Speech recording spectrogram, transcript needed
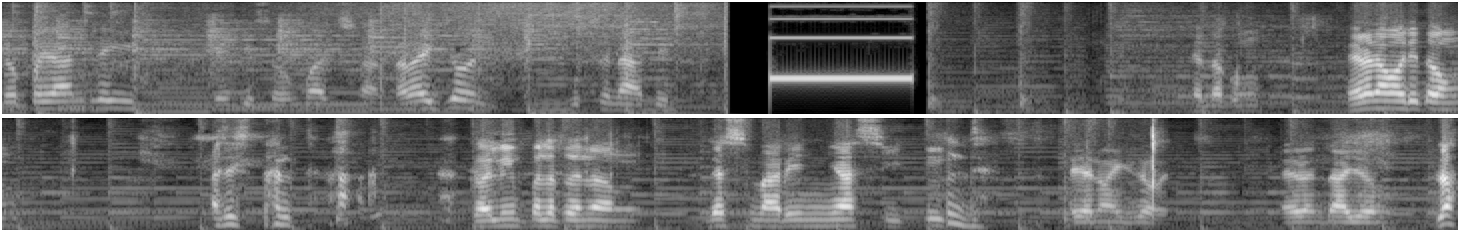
So Kuya Andre, thank you so much. Ha. Tara John, buksan natin. Ganda kong, meron ako ditong assistant. Galing pala to ng Dasmariñas City. Ayan mga Exxon. Meron tayong, lah,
